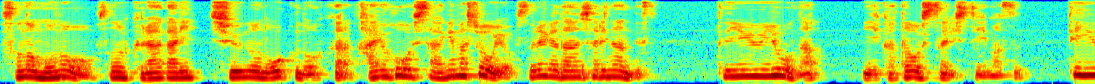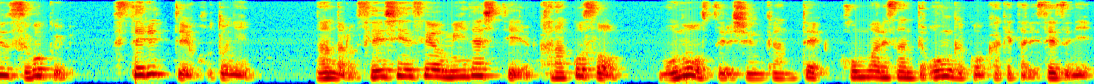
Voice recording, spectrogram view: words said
そのものを、その暗がり、収納の奥の奥から解放してあげましょうよ。それが断捨離なんです。っていうような言い方をしたりしています。っていうすごく、捨てるっていうことに、なんだろう、精神性を見出しているからこそ、物を捨てる瞬間って、こんまりさんって音楽をかけたりせずに、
